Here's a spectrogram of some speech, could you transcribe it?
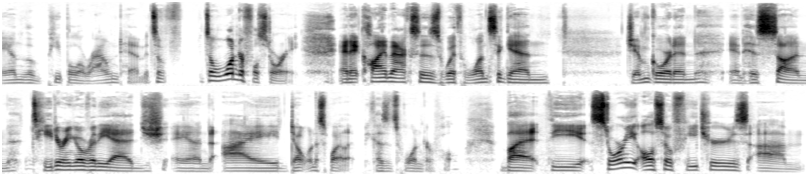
and the people around him. It's a it's a wonderful story. And it climaxes with once again Jim Gordon and his son teetering over the edge, and I don't want to spoil it because it's wonderful. But the story also features um,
